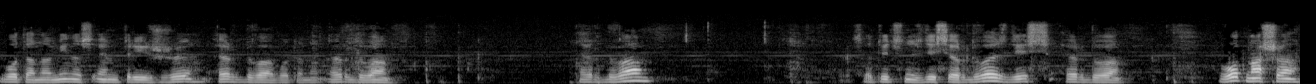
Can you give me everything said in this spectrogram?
вот оно, минус М3G, R2, вот оно, R2. R2. Соответственно, здесь R2, здесь R2. Вот наше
